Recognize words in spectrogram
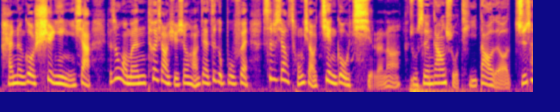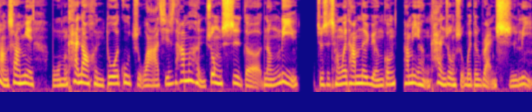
还能够适应一下，可是我们特效学生好像在这个部分，是不是要从小建构起了呢？主持人刚刚所提到的职场上面，我们看到很多雇主啊，其实他们很重视的能力，就是成为他们的员工，他们也很看重所谓的软实力。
